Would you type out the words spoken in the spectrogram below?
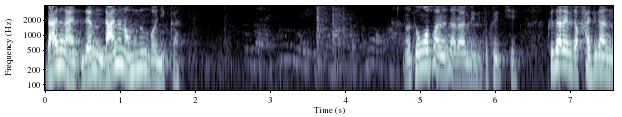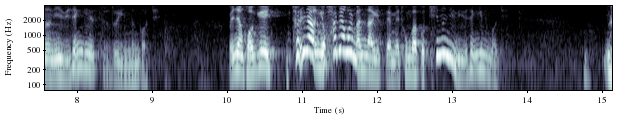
나는 안, 나는, 나는 없는 거니까. 어, 동업하는 사람이기도 그렇지. 그 사람이 더 가져가는 일이 생길 수도 있는 거지. 왜냐면 거기에 천량의 화령을 만나기 때문에 돈 갖고 튀는 일이 생기는 거지.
